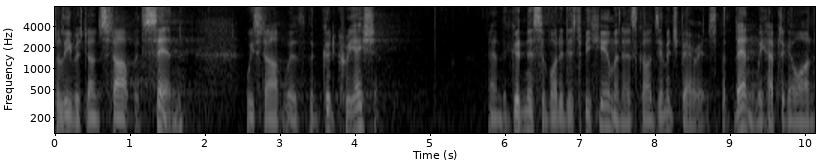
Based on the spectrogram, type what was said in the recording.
believers don't start with sin, we start with the good creation and the goodness of what it is to be human as God's image bearers. But then we have to go on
